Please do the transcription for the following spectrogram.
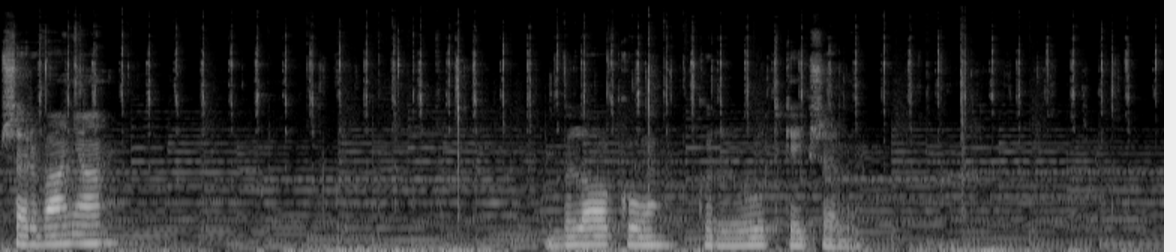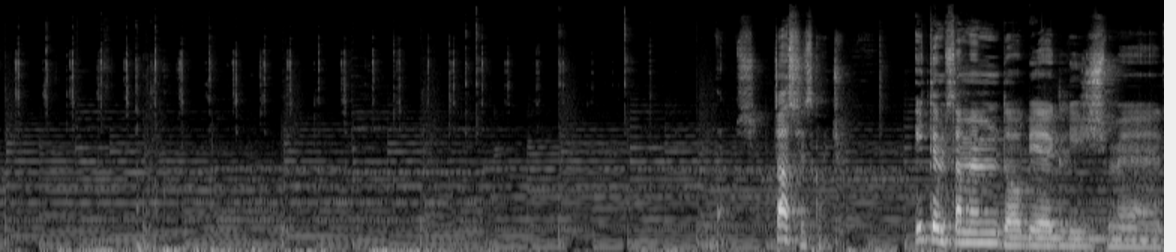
przerwania bloku krótkiej przerwy. Dobrze, czas się skończył. I tym samym dobiegliśmy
